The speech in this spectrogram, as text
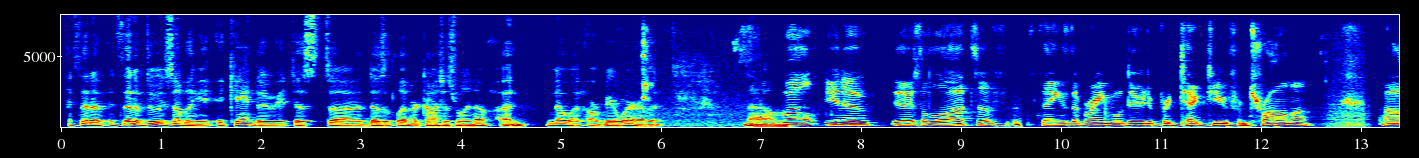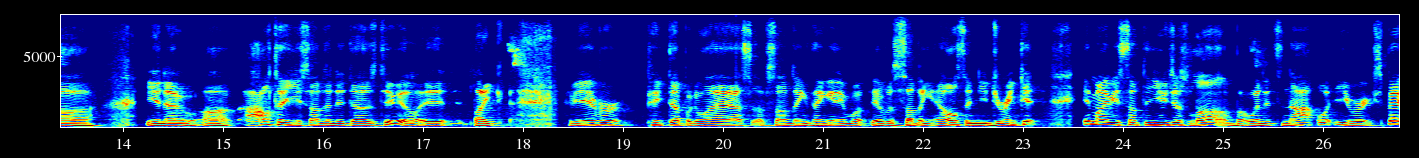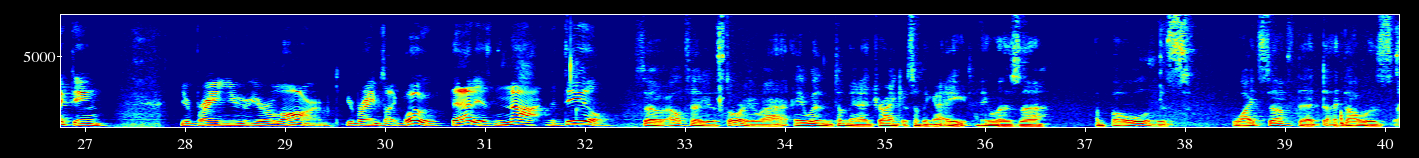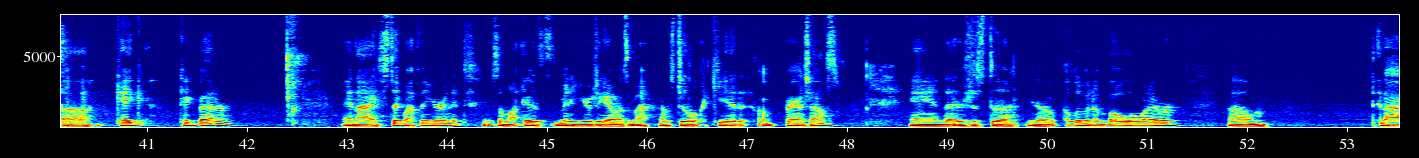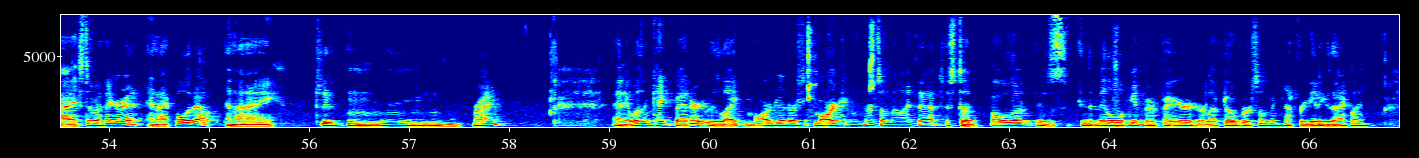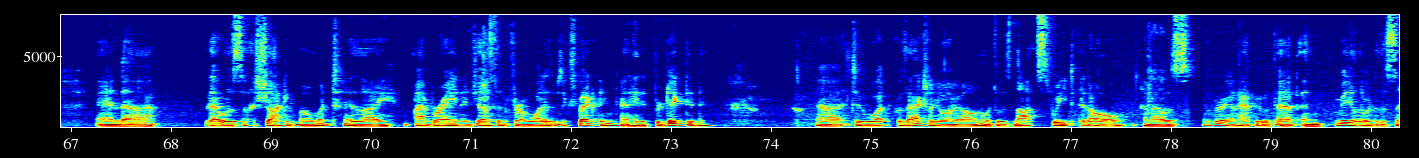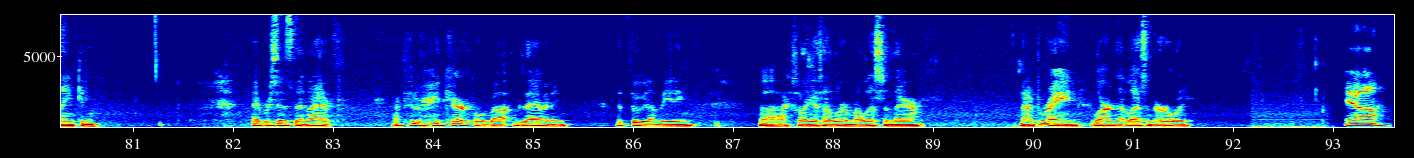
instead of instead of doing something it, it can't do, it just uh, doesn't let our conscious really know uh, know it or be aware of it. Um, Well, you know, there's lots of things the brain will do to protect you from trauma. Uh, you know, uh, I'll tell you something it does too. It'll, it like, have you ever picked up a glass of something thinking it wa- it was something else and you drink it? It might be something you just love, but when it's not what you were expecting, your brain you you're alarmed. Your brain's like, "Whoa, that is not the deal." So I'll tell you a story. Where I, it wasn't something I drank; it was something I ate. It was uh, a bowl of this white stuff that I thought was uh, cake cake batter, and I stuck my finger in it. It was my, it was many years ago. I was my, I was still a kid at my parents' house, and it was just a you know aluminum bowl or whatever. Um, and I stuck my finger in it, and I pulled it out, and I mm, right and it wasn't cake batter. It was like margarine or or something like that. Just a bowl. Of, it was in the middle of getting prepared or left over or something. I forget exactly. And uh, that was a shocking moment as I my brain adjusted from what it was expecting. I had predicted uh, to what was actually going on, which was not sweet at all. And I was very unhappy with that. And immediately went to the sink. And ever since then, I have I've been very careful about examining the food I'm eating. Uh, so I guess I learned my lesson there. My brain learned that lesson early. Yeah.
